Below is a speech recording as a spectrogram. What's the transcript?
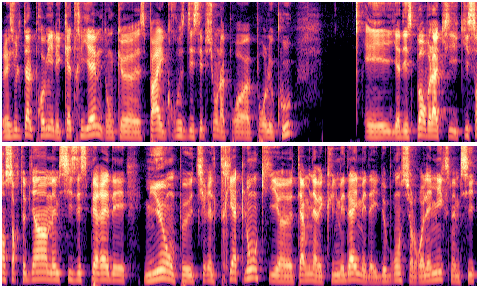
Résultat, le premier, il est quatrième. Donc, euh, c'est pareil, grosse déception là pour, pour le coup. Et il y a des sports voilà, qui, s'en sortent bien, même s'ils espéraient des mieux. On peut tirer le triathlon qui euh, termine avec une médaille, médaille de bronze sur le relais mix, même si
